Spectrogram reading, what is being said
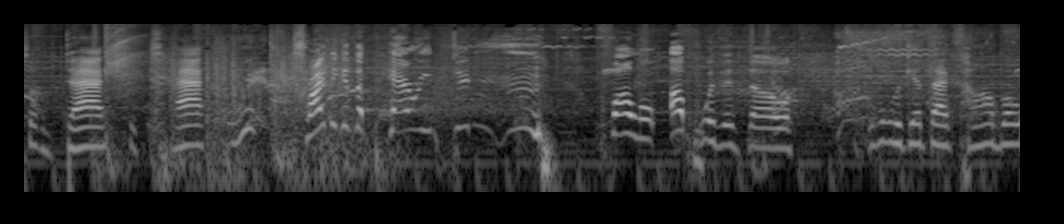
So dash, attack. Ooh, tried to get the parry, didn't mm, follow up with it though able to get that combo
